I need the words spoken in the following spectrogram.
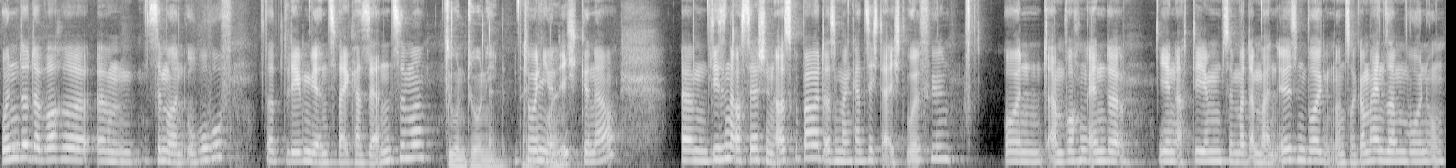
Unter der Woche ähm, sind wir in Oberhof. Dort leben wir in zwei Kasernenzimmer. Du und Toni. dein Toni und ich, genau. Ähm, die sind auch sehr schön ausgebaut, also man kann sich da echt wohlfühlen. Und am Wochenende, je nachdem, sind wir dann mal in Ilsenburg in unserer gemeinsamen Wohnung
